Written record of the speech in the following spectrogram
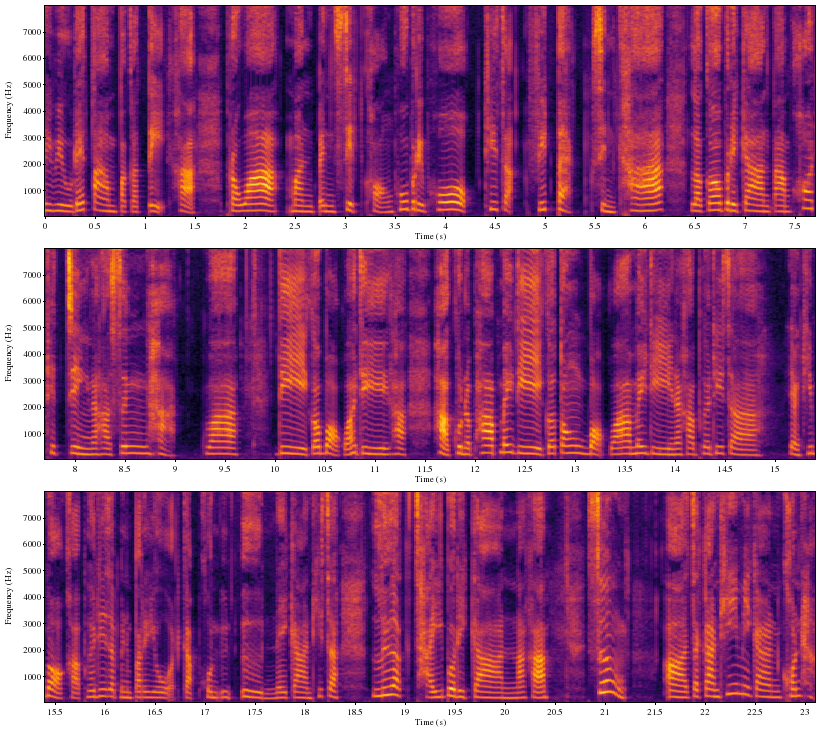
รีวิวได้ตามปกติค่ะ เพราะว่ามันเป็นสิทธิ์ของผู้บริโภคที่จะฟีดแบ็กสินค้า แล้วก็บริการตามข้อเท็จจริงนะคะ ซึ่งหากว่าดีก็บอกว่าดีค่ะ หากคุณภาพไม่ดีก็ต้องบอกว่าไม่ดีนะคะ เพื่อที่จะ อย่างที่บอกค่ะ เพื่อที่จะเป็นประโยชน์กับคนอื่นๆ ในการที่จะเลือกใช้บริการนะคะ ซึ่งจากการที่มีการค้นหา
